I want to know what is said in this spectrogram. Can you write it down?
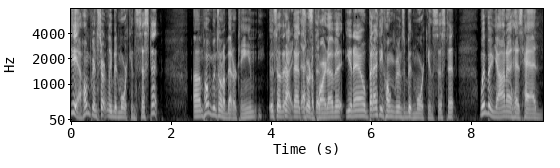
Yeah, Holmgren's certainly been more consistent. Um, Holmgren's on a better team, and so that, Right, that's, that's sort of the- part of it, you know. But I think Holmgren's been more consistent. Wembanyama has had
